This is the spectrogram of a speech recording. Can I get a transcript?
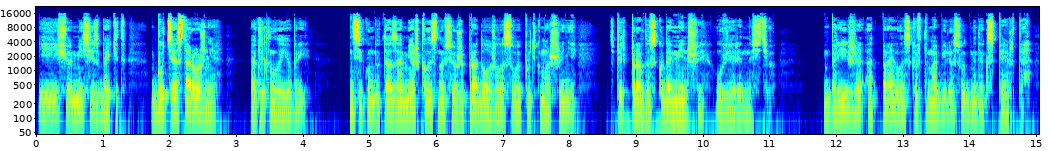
«И еще, миссис Беккет, будьте осторожнее!» — окликнула ее Бри. На секунду та замешкалась, но все же продолжила свой путь к машине, теперь, правда, с куда меньшей уверенностью. Бри же отправилась к автомобилю судмедэксперта —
